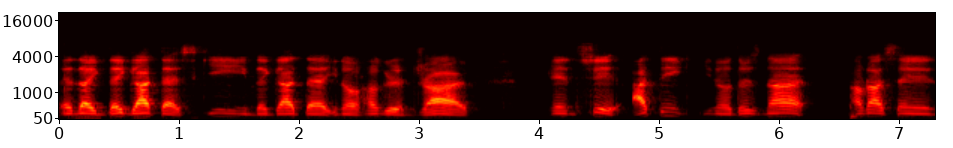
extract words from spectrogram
And like they got that scheme, they got that, you know, hunger and drive. And shit, I think, you know, there's not I'm not saying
